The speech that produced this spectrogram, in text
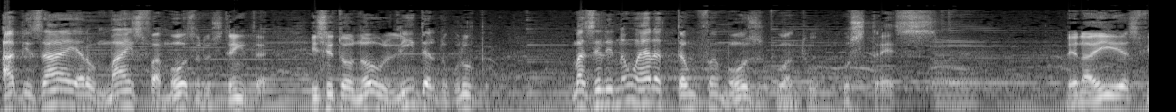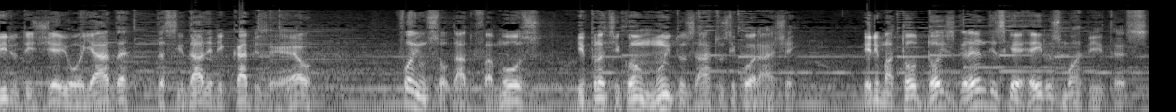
Abisai era o mais famoso dos trinta e se tornou o líder do grupo, mas ele não era tão famoso quanto os três. Benaías, filho de Jeoiada, da cidade de Cabzeel, foi um soldado famoso e praticou muitos atos de coragem. Ele matou dois grandes guerreiros moabitas.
